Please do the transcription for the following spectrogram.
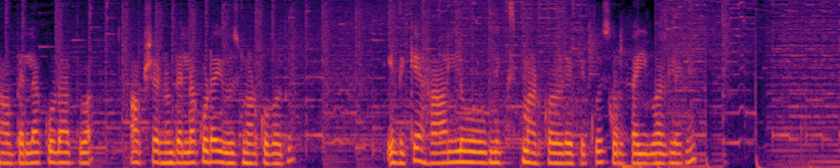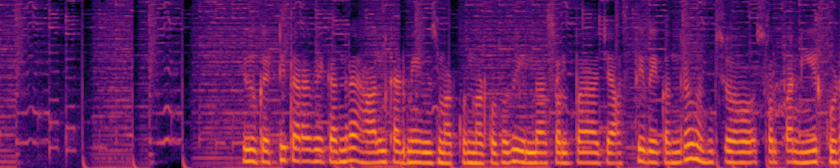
ನಾವು ಬೆಲ್ಲ ಕೂಡ ಅಥವಾ ಆಪ್ಷನ್ನು ಬೆಲ್ಲ ಕೂಡ ಯೂಸ್ ಮಾಡ್ಕೋಬೋದು. ಇದಕ್ಕೆ ಹಾಲು ಮಿಕ್ಸ್ ಮಾಡ್ಕೊಳ್ಳೇಬೇಕು ಸ್ವಲ್ಪ ಇವಾಗಲೇ ಇದು ಗಟ್ಟಿ ಥರ ಬೇಕಂದರೆ ಹಾಲು ಕಡಿಮೆ ಯೂಸ್ ಮಾಡ್ಕೊಂಡು ಮಾಡ್ಕೋಬೋದು. ಇಲ್ಲ ಸ್ವಲ್ಪ ಜಾಸ್ತಿ ಬೇಕಂದರೆ ಒಂದು ಸ್ವಲ್ಪ ನೀರು ಕೂಡ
